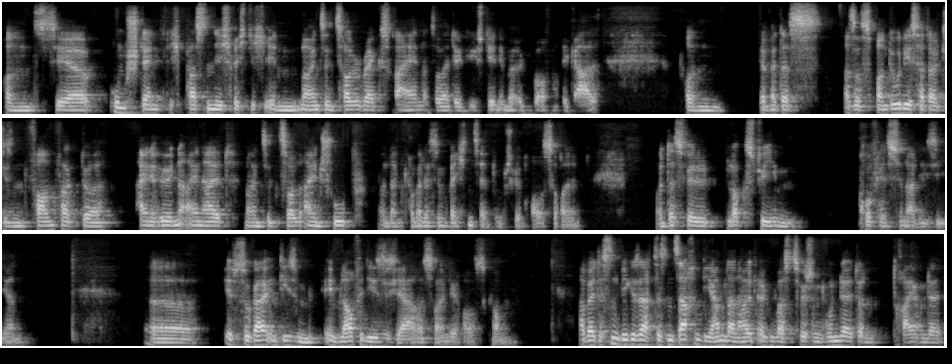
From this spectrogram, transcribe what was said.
und sehr umständlich, passen nicht richtig in 19 Zoll Racks rein und so weiter. Die stehen immer irgendwo auf dem Regal. Und wenn man das, also Spondulis hat halt diesen Formfaktor, eine Höheneinheit, 19 Zoll Einschub und dann kann man das im Rechenzentrum schön rausrollen. Und das will Blockstream professionalisieren. Äh, ist sogar in diesem, im Laufe dieses Jahres sollen die rauskommen. Aber das sind, wie gesagt, das sind Sachen, die haben dann halt irgendwas zwischen 100 und 300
